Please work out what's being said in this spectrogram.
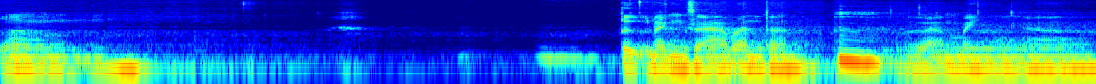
uh, tự đánh giá bản thân ừ. là mình uh,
